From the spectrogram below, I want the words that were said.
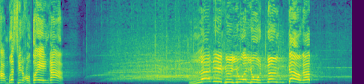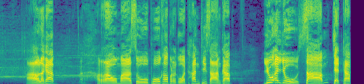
ทำเพื่อชีวิตของตัวเองค่ะและนี่คือ UIU 19 ครับ เอาละครับ เรามาสู่ผู้เข้าประกวดท่านที่ 3 ครับ UIU 37 ครับ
